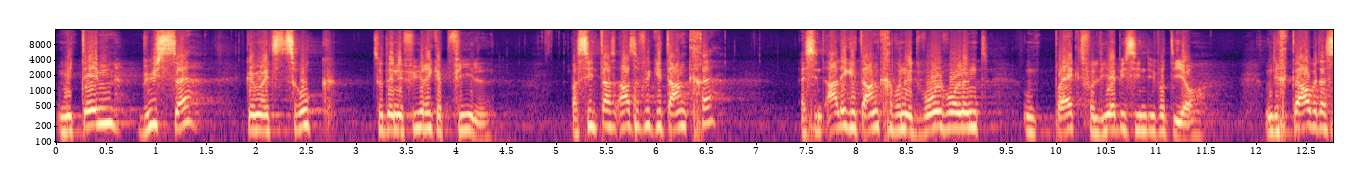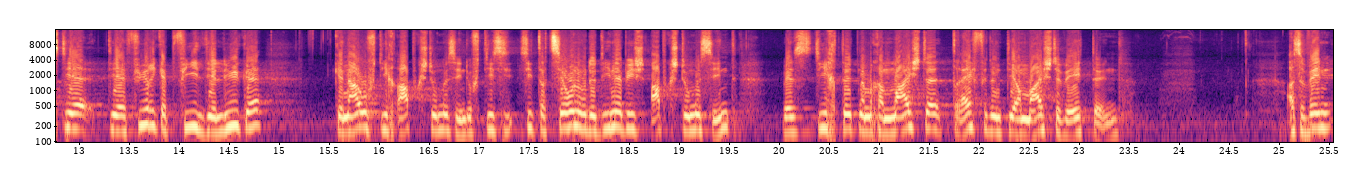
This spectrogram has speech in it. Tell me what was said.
Und mit dem Wissen gehen wir jetzt zurück zu den feurigen Pfeilen. Was sind das also für Gedanken? Es sind alle Gedanken, die nicht wohlwollend und prägt von Liebe sind über dir. Und ich glaube, dass die, die feurigen Pfeile, die Lügen, genau auf dich abgestimmt sind, auf die Situation, wo du drin bist, abgestimmt sind, weil es dich dort nämlich am meisten treffen und dir am meisten wehtun. Also wenn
